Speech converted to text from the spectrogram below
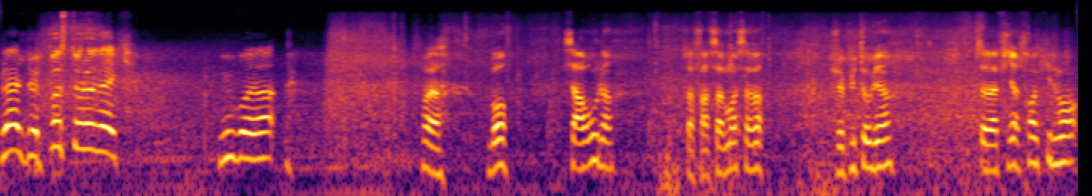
Plage de Postolonek. Nous voilà. Voilà. Bon, ça roule. Hein. Enfin, ça, moi ça va. Je vais plutôt bien. Ça va finir tranquillement.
